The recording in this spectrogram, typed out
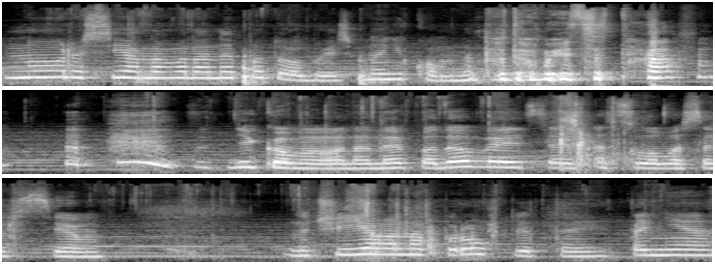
Ну, росіянам вона не подобається, вона нікому не подобається там. Тут нікому вона не подобається від слова совсем. Ну, чи є вона проклята? Та ні,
